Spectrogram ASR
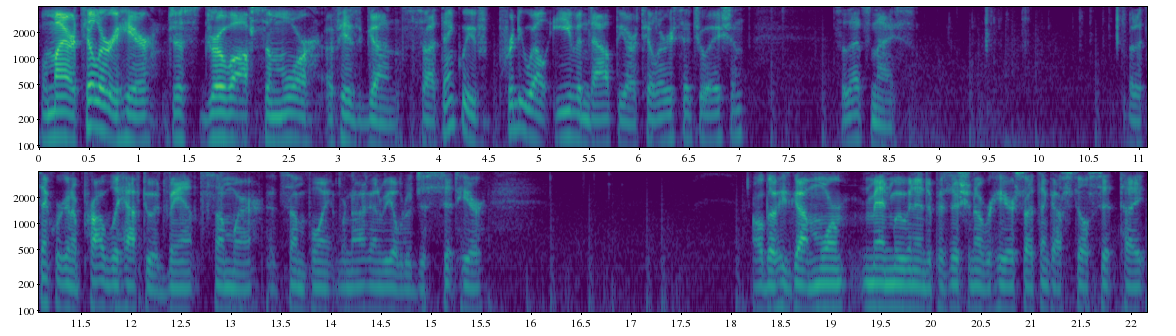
Well, my artillery here just drove off some more of his guns. So I think we've pretty well evened out the artillery situation. So that's nice. But I think we're going to probably have to advance somewhere at some point. We're not going to be able to just sit here. Although he's got more men moving into position over here, so I think I'll still sit tight.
